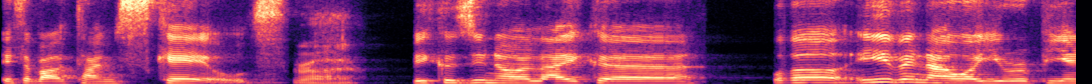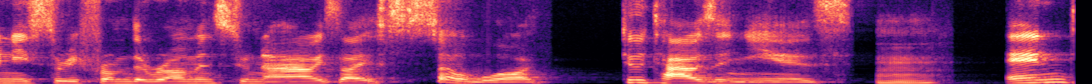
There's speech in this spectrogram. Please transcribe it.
it's about time scales. Right. because you know like uh, well even our european history from the romans to now is like so what? 2000 years. Mm, and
